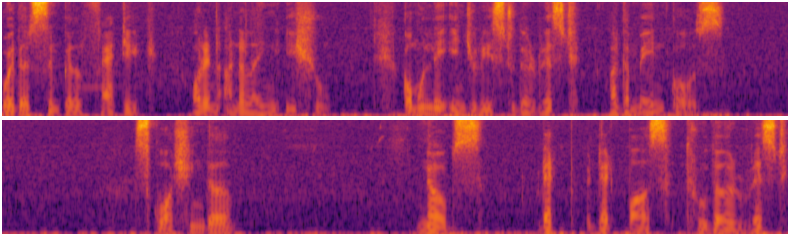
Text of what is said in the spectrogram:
whether simple fatigue or an underlying issue. Commonly, injuries to the wrist are the main cause. Squashing the nerves that, that pass through the wrist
